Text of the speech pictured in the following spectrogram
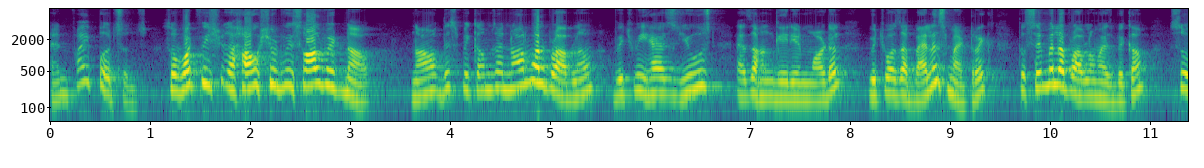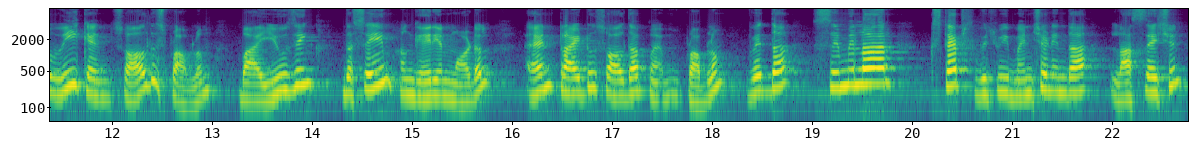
and 5 persons. So, what we sh how should we solve it now? Now this becomes a normal problem which we has used as a Hungarian model which was a balanced matrix. So similar problem has become. So we can solve this problem by using the same Hungarian model and try to solve the problem with the similar steps which we mentioned in the last session.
